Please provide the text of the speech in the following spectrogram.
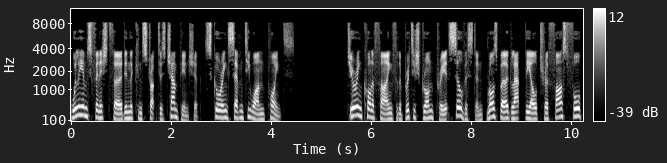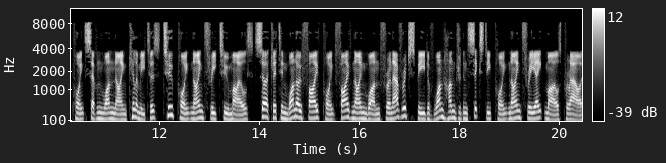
Williams finished third in the Constructors' Championship, scoring 71 points. During qualifying for the British Grand Prix at Silverstone, Rosberg lapped the ultra-fast 4.719 km (2.932 miles) circuit in 105.591 for an average speed of 160.938 miles per hour,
